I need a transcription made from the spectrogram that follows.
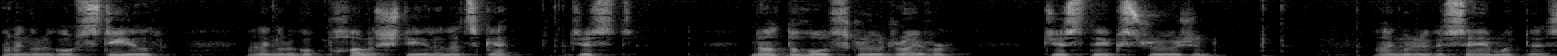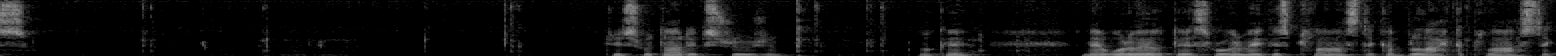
And I'm going to go steel and I'm going to go polished steel and let's get just not the whole screwdriver just the extrusion. I'm going to do the same with this. Just with that extrusion okay? Now what about this? We're going to make this plastic a black plastic.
